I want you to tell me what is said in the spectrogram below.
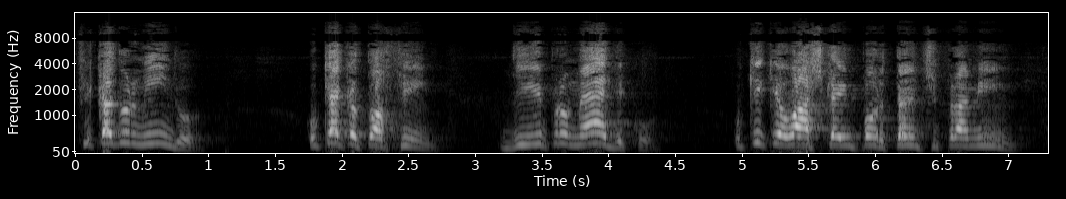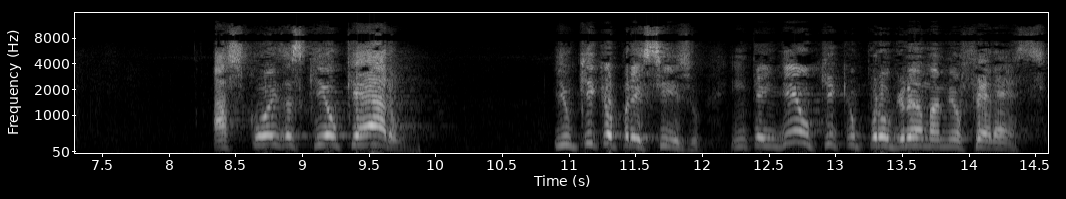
ficar dormindo. O que é que eu estou afim? De ir para o médico. O que, que eu acho que é importante para mim? As coisas que eu quero. E o que, que eu preciso? Entender o que, que o programa me oferece.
